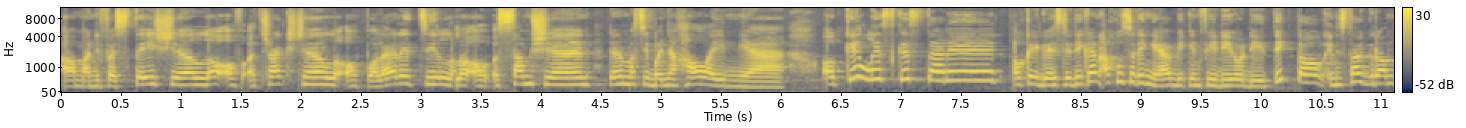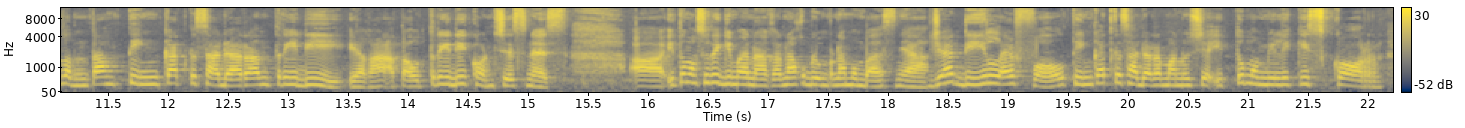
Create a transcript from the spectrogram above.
uh, manifestation, law of attraction, law of polarity, law of assumption, dan masih banyak hal lainnya. Oke, okay, let's get started. Oke okay, guys, jadi kan aku sering ya bikin video di TikTok, Instagram tentang tingkat kesadaran 3D, ya kan? Atau 3D consciousness. Uh, itu maksudnya gimana? Karena aku belum pernah membahasnya. Jadi, level tingkat kesadaran manusia itu memiliki skor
